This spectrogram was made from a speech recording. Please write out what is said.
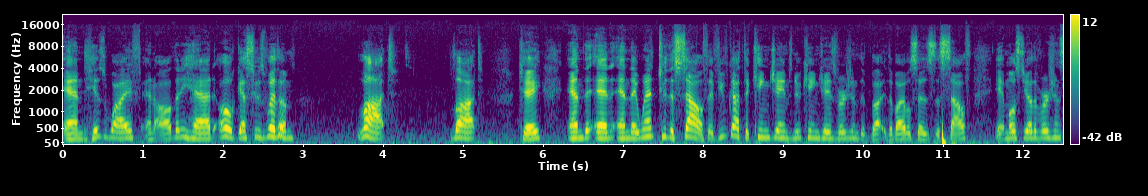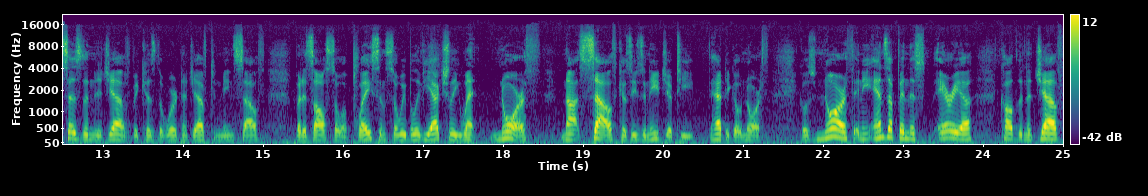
and his wife and all that he had. Oh, guess who's with him? Lot. Lot Okay, and, the, and and they went to the south. If you've got the King James, New King James version, the, the Bible says the south. It, most of the other versions says the Negev because the word Negev can mean south, but it's also a place. And so we believe he actually went north, not south, because he's in Egypt. He had to go north. He goes north, and he ends up in this area called the Negev.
